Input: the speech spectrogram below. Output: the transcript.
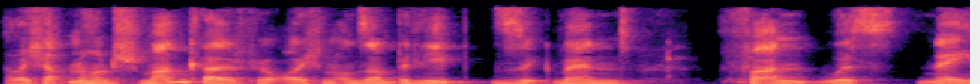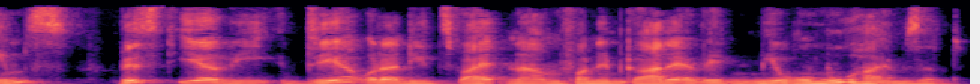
Aber ich habe noch einen Schmankerl für euch in unserem beliebten Segment Fun with Names. Wisst ihr, wie der oder die Zweitnamen von dem gerade erwähnten Miro Muheim sind?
